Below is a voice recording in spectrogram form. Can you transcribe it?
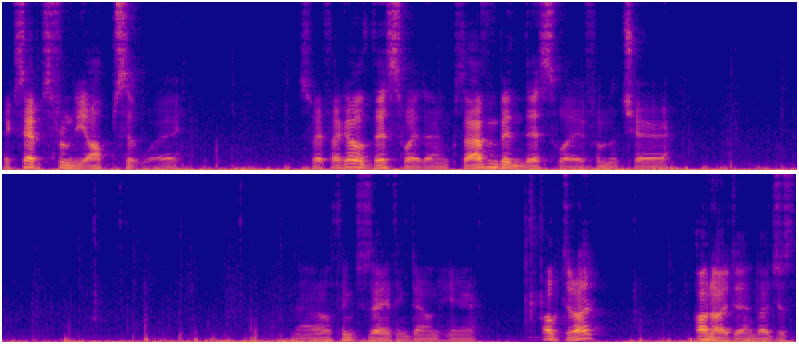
Except from the opposite way. So if I go this way then, because I haven't been this way from the chair. No, I don't think there's anything down here. Oh, did I? Oh no, I didn't. I just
